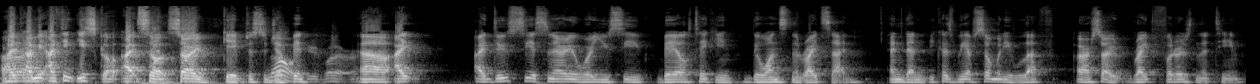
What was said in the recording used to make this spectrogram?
I, I mean, I think Isco. I, so sorry, Gabe, just to jump in. dude. Uh, I I do see a scenario where you see Bale taking the ones on the right side, and then because we have so many left, or sorry, right footers in the team,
